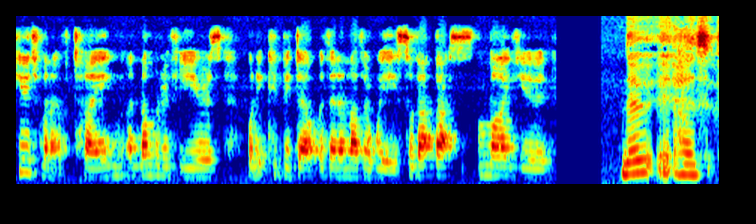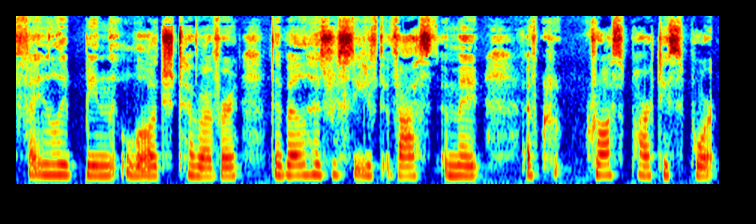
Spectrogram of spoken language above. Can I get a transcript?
huge amount of time, a number of years, when it could be dealt with in another way. So that, that's my view. Now it has finally been lodged, however, the bill has received a vast amount of cr- cross-party support.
